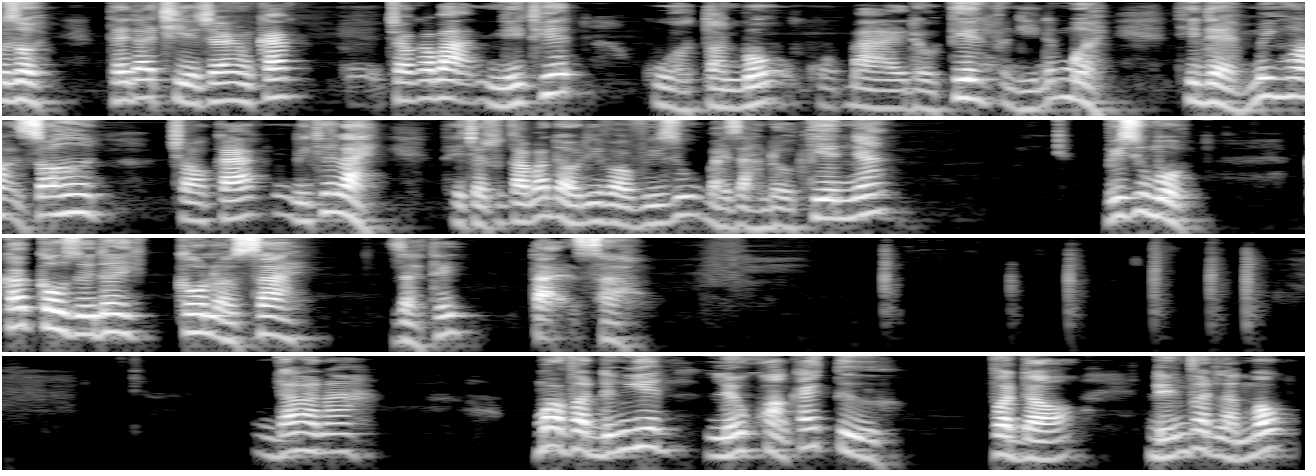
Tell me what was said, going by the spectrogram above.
Vừa rồi, thầy đã chỉ cho em các cho các bạn lý thuyết của toàn bộ của bài đầu tiên phần lý lớp 10. Thì để minh họa rõ hơn cho các lý thuyết này, thì cho chúng ta bắt đầu đi vào ví dụ bài giảng đầu tiên nhé. Ví dụ 1. Các câu dưới đây, câu nào sai? Giải thích tại sao? Đáp án A. Mọi vật đứng yên nếu khoảng cách từ vật đó đến vật làm mốc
